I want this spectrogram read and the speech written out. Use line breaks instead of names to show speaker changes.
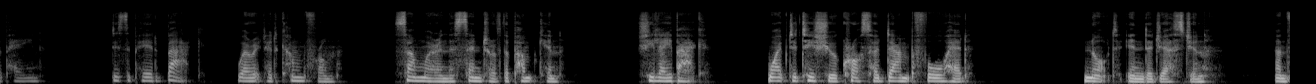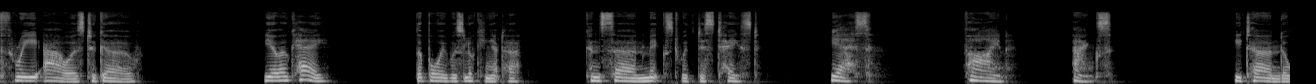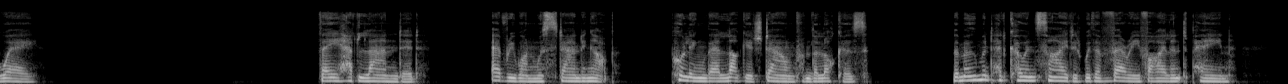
the pain, disappeared back where it had come from, somewhere in the centre of the pumpkin. She lay back, wiped a tissue across her damp forehead. Not indigestion, and three hours to go. You okay? The boy was looking at her, concern mixed with distaste. Yes. Fine. Thanks. He turned away. They had landed. Everyone was standing up, pulling their luggage down from the lockers. The moment had coincided with a very violent pain.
